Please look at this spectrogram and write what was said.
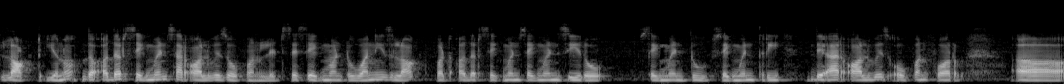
locked you know. The other segments are always open. Let's say segment 1 is locked but other segment segment 0 segment 2 segment 3 they are always open for uh,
